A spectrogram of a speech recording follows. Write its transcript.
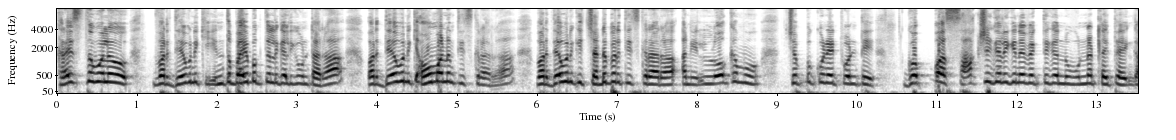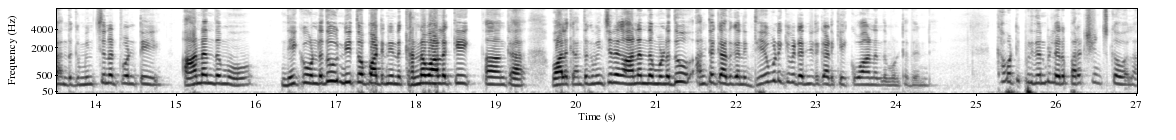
క్రైస్తవులు వారి దేవునికి ఇంత భయభక్తులు కలిగి ఉంటారా? వారి దేవునికి అవమానం తీసుకురారా? వారి దేవునికి చెడ్డ పేరు తీసుకురారా? అని లోకము చెప్పుకునేటువంటి గొప్ప సాక్షి కలిగిన వ్యక్తిగా నువ్వు ఉన్నట్లయితే ఇంకా అందుకు మించినటువంటి ఆనందము నీకు ఉండదు నీతో పాటు నేను కన్న వాళ్ళకి ఇంకా వాళ్ళకి అంతకు మించిన ఆనందం ఉండదు. అంతేకాదు కానీ దేవునికి వీటన్నిటికాడికి ఎక్కువ ఆనందం ఉంటుందండి. కాబట్టి ప్రిధన్ పిల్లలు పరీక్షించుకోవాలా?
